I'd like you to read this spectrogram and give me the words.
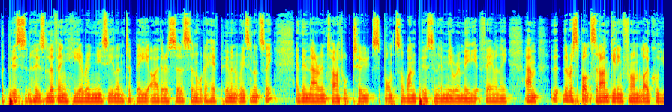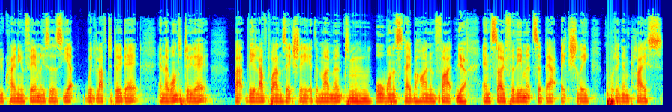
the person who's living here in New Zealand to be either a citizen or to have permanent residency, and then they're entitled to sponsor one person in their immediate family. Um, the, the, response that I'm getting from local Ukrainian families is, "Yep, we'd love to do that," and they want to do that but their loved ones actually at the moment mm-hmm. all want to stay behind and fight. Yeah. And so for them, it's about actually putting in place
